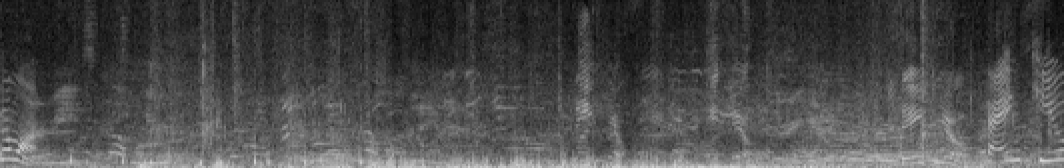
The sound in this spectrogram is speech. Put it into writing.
कमॉन Thank you. थँक्यू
